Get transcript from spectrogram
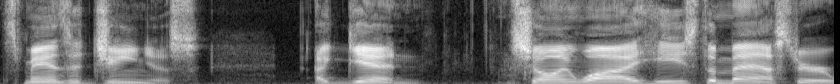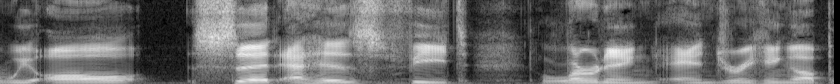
This man's a genius. Again, showing why he's the master. We all sit at his feet learning and drinking up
